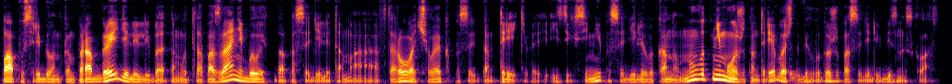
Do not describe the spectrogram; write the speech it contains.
папу с ребенком проапгрейдили, либо там вот опоздание было, их туда посадили, там, а второго человека посадили, там, третьего из их семьи посадили в эконом. Ну вот не может он требовать, чтобы его тоже посадили в бизнес-класс.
